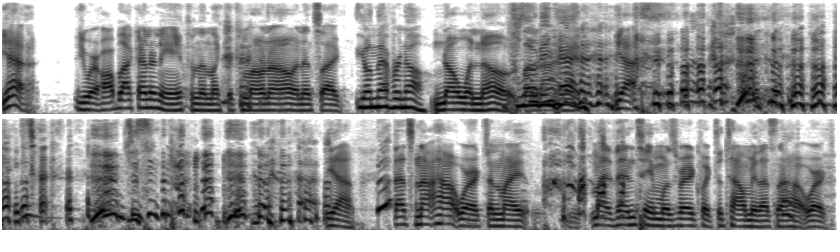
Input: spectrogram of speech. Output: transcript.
Yeah, you wear all black underneath and then like the kimono, and it's like You'll never know. no one knows. Floating head. Yeah. yeah, that's not how it worked, and my my then team was very quick to tell me that's not how it worked.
